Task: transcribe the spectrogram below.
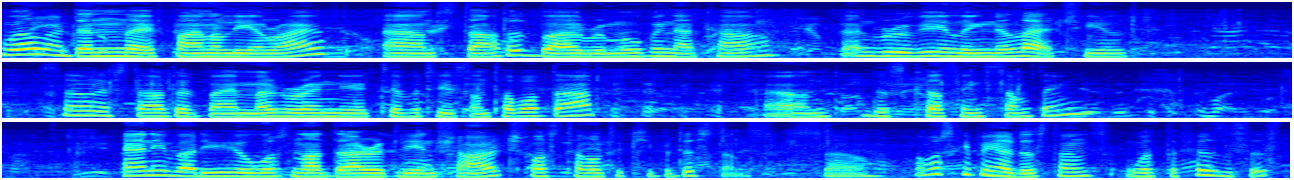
Well, and then they finally arrived and started by removing that car and revealing the lead shield. So they started by measuring the activities on top of that and discussing something. Anybody who was not directly in charge was told to keep a distance. So I was keeping a distance with the physicist,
